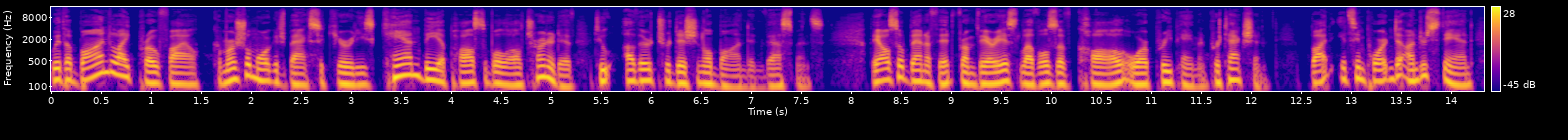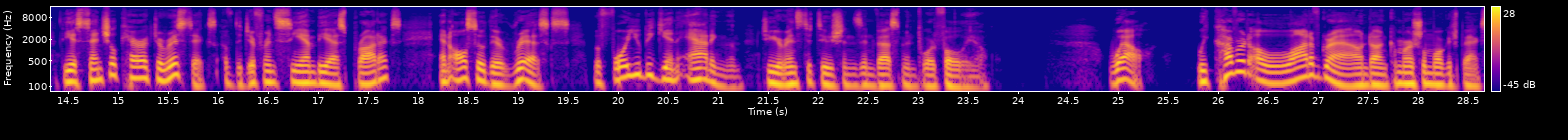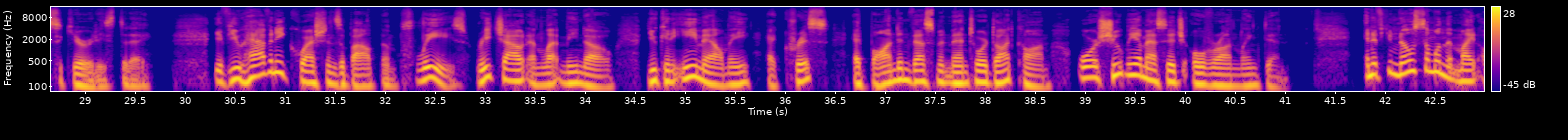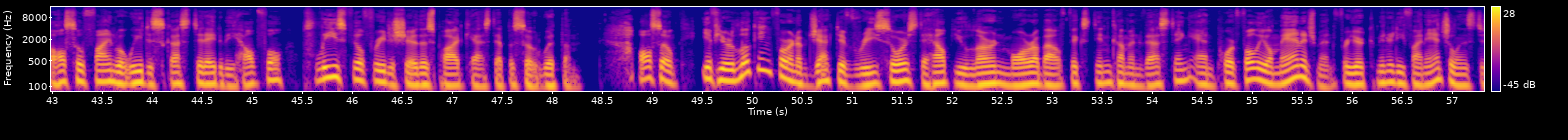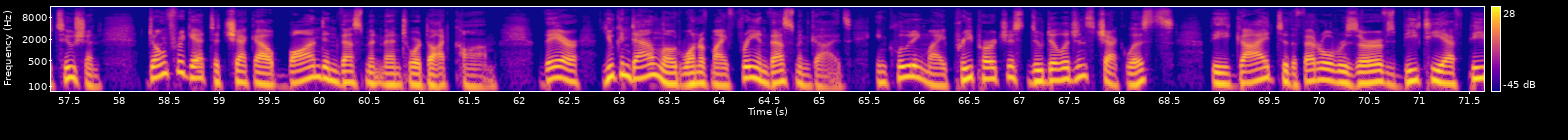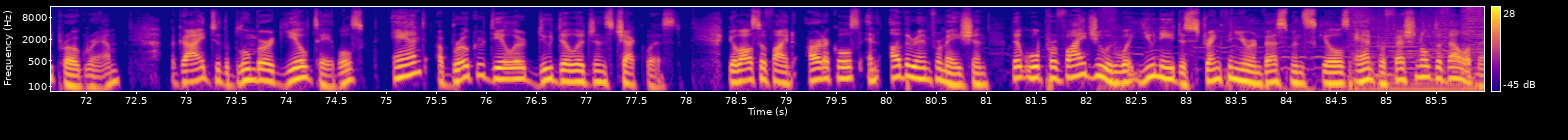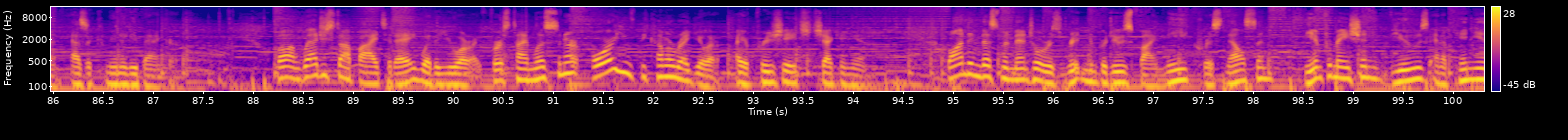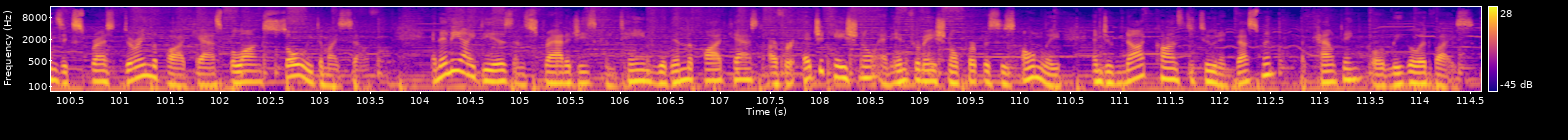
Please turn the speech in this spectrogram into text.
With a bond like profile, commercial mortgage backed securities can be a possible alternative to other traditional bond investments. They also benefit from various levels of call or prepayment protection. But it's important to understand the essential characteristics of the different CMBS products and also their risks before you begin adding them to your institution's investment portfolio. Well, we covered a lot of ground on commercial mortgage backed securities today. If you have any questions about them, please reach out and let me know. You can email me at chris at bondinvestmentmentor.com or shoot me a message over on LinkedIn. And if you know someone that might also find what we discussed today to be helpful, please feel free to share this podcast episode with them. Also, if you're looking for an objective resource to help you learn more about fixed income investing and portfolio management for your community financial institution, don't forget to check out bondinvestmentmentor.com. There, you can download one of my free investment guides, including my pre purchase due diligence checklists, the guide to the Federal Reserve's BTFP program, a guide to the Bloomberg yield tables, and a broker dealer due diligence checklist. You'll also find articles and other information that will provide you with what you need to strengthen your investment skills and professional development as a community banker. Well, I'm glad you stopped by today, whether you are a first time listener or you've become a regular. I appreciate you checking in. Bond Investment Mentor is written and produced by me, Chris Nelson. The information, views, and opinions expressed during the podcast belong solely to myself and any ideas and strategies contained within the podcast are for educational and informational purposes only and do not constitute investment, accounting, or legal advice.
